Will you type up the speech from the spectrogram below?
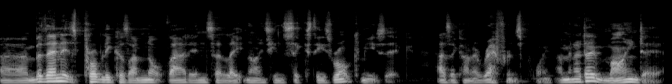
Um, but then it's probably because I'm not that into late 1960s rock music as a kind of reference point. I mean, I don't mind it.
